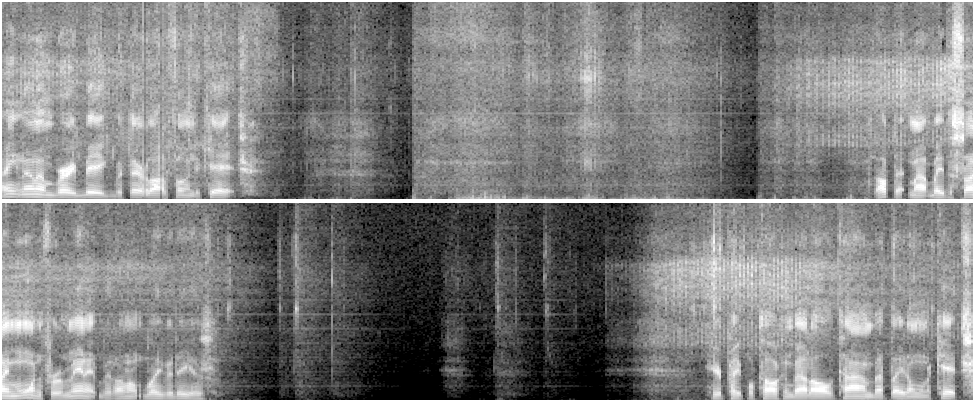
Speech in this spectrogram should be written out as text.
Ain't none of them very big, but they're a lot of fun to catch. Thought that might be the same one for a minute, but I don't believe it is. Hear people talking about all the time about they don't want to catch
